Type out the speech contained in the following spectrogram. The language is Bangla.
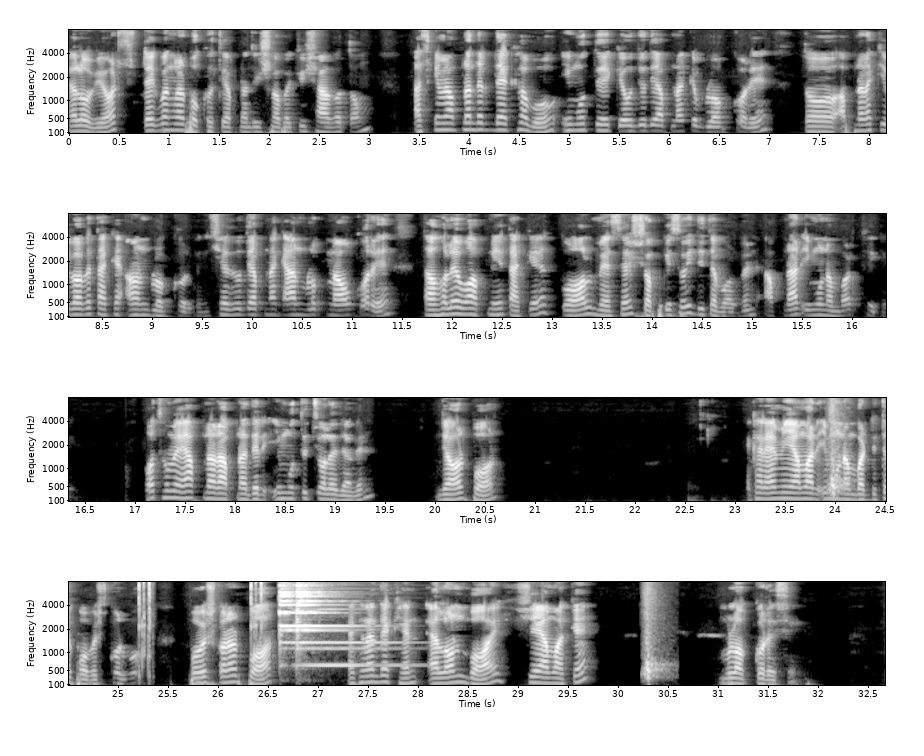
হ্যালো ভিউয়ার্স টেক বাংলার পক্ষ থেকে আপনাদের সবাইকে স্বাগতম। আজকে আমি আপনাদের দেখাবো ইমোতে কেউ যদি আপনাকে ব্লক করে, তো আপনারা কীভাবে তাকে আনব্লক করবেন? সে যদি আপনাকে আনব্লক নাও করে, তাহলেও আপনি তাকে কল মেসেজ সবকিছুই দিতে পারবেন আপনার ইমো নাম্বার থেকে। প্রথমে আপনারা আপনাদের ইমোতে চলে যাবেন। যাওয়ার পর, এখানে আমি আমার ইমো নাম্বারটিতে প্রবেশ করব। প্রবেশ করার পর, এখানে দেখেন অ্যালন বয় সে আমাকে ব্লক করেছে।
